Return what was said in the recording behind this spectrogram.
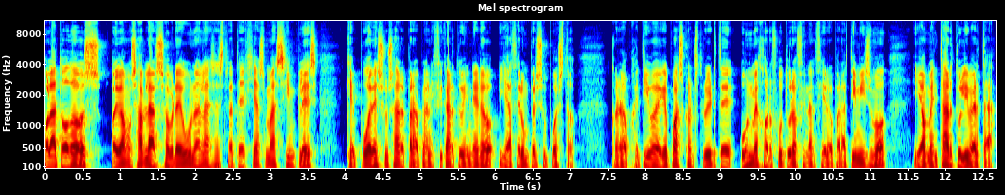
Hola a todos, hoy vamos a hablar sobre una de las estrategias más simples que puedes usar para planificar tu dinero y hacer un presupuesto, con el objetivo de que puedas construirte un mejor futuro financiero para ti mismo y aumentar tu libertad.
